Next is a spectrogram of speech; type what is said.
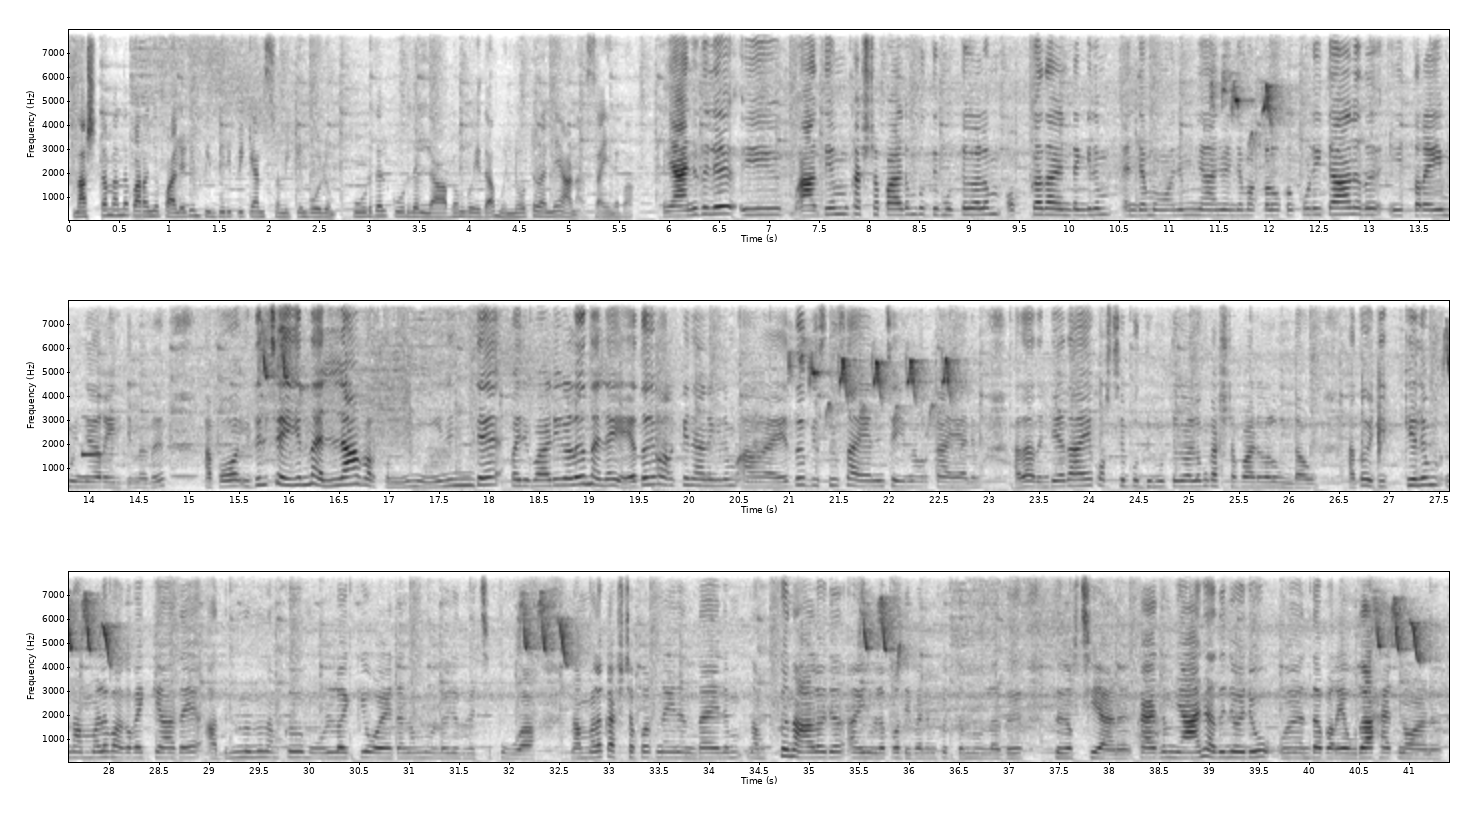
നഷ്ടമെന്ന് പറഞ്ഞ് പലരും പിന്തിരിപ്പിക്കാൻ ശ്രമിക്കുമ്പോഴും കൂടുതൽ കൂടുതൽ ലാഭം കൊയ്ത മുന്നോട്ട് തന്നെയാണ് സൈനബ. ഞാനിതിൽ ഈ ആദ്യം കഷ്ടപ്പാടും ബുദ്ധിമുട്ടുകളും ഒക്കെ ഉണ്ടെങ്കിലും എന്റെ മോനും ഞാനും എന്റെ മക്കളും ഒക്കെ കൂടിയിട്ടാണ് ഇത് ഇത്രയും മുന്നേറിയിരിക്കുന്നത്. അപ്പോൾ ഇതിൽ ചെയ്യുന്ന എല്ലാവർക്കും ഈ മീനിന്റെ പരിപാടികൾ എന്നല്ല ഏതൊരു വർക്കിനാണെങ്കിലും ഏത് ബിസിനസ് ആയാലും ചെയ്യുന്നവർക്കായാലും അത് അതിന്റേതായ കുറച്ച് ബുദ്ധിമുട്ടുകളും കഷ്ടപ്പാടുകളും ഉണ്ടാവും. അതൊരിക്കലും നമ്മൾ വകവയ്ക്കാതെ അതിൽ നിന്ന് നമുക്ക് മുകളിലേക്ക് ഉയരണം എന്നുള്ളൊരു ഇത് വെച്ച് പോവുക. നമ്മൾ കഷ്ടപ്പെടുന്നതിന് എന്തായാലും നമുക്ക് നാളെ ഒരു അതിനുള്ള പ്രതിഫലം കിട്ടും എന്നുള്ളത് തീർച്ചയാണ്. കാരണം ഞാൻ അതിനൊരു എന്താ പറയുക ഉദാഹരണമാണ്.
